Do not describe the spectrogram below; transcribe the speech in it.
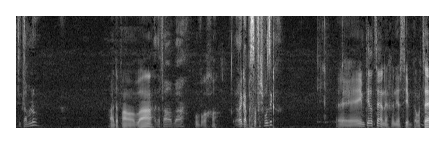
תתאמנו, עד הפעם הבאה, עד הפעם הבאה. וברכה. רגע, בסוף יש מוזיקה? אה, אם תרצה, אני אני אשים. אתה רוצה?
